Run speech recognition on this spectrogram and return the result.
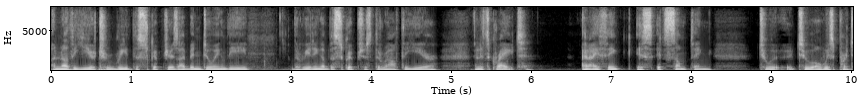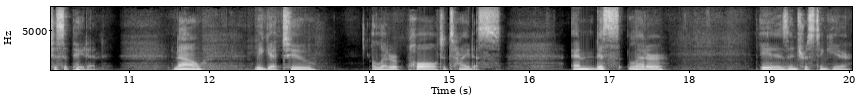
Another year to read the scriptures. I've been doing the the reading of the scriptures throughout the year, and it's great. And I think it's it's something to to always participate in. Now we get to a letter of Paul to Titus. And this letter is interesting here.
